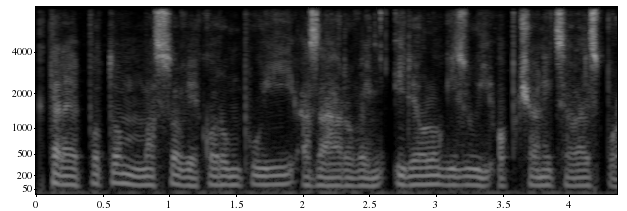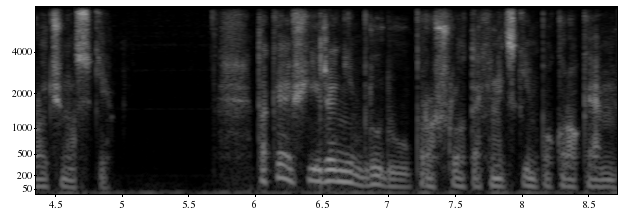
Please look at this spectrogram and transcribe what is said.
které potom masově korumpují a zároveň ideologizují občany celé společnosti. Také šíření bludů prošlo technickým pokrokem.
